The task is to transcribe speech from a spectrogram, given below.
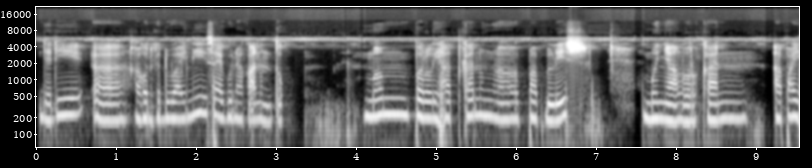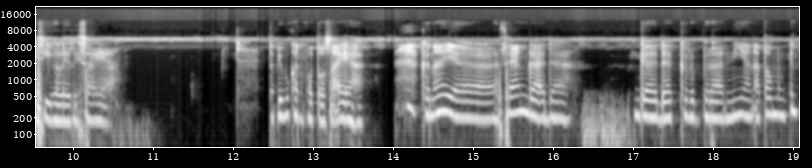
Jadi uh, akun kedua ini saya gunakan untuk memperlihatkan nge-publish menyalurkan apa isi galeri saya. Tapi bukan foto saya karena ya saya nggak ada nggak ada keberanian atau mungkin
